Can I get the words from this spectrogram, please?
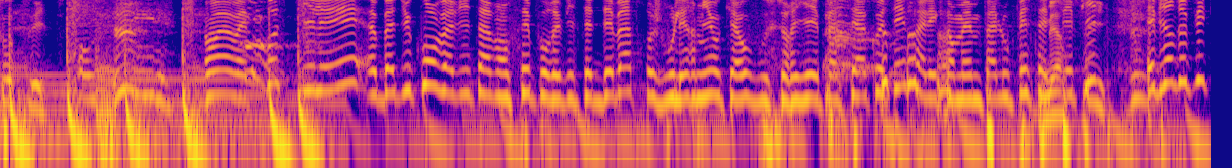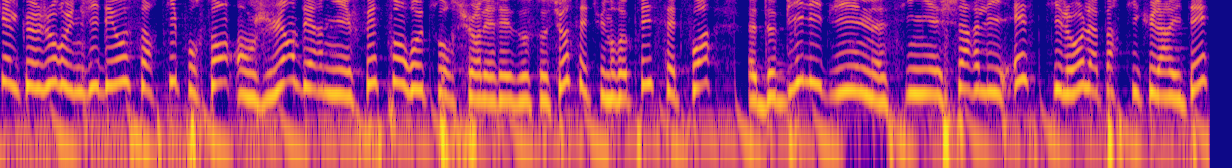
tout de suite. Ouais, ouais, trop stylé. Euh, Bah, du coup, on va vite avancer pour éviter de débattre. Je vous l'ai remis au cas où vous seriez passé à côté. Fallait quand même pas louper cette Merci. pépite. Eh bien, depuis quelques jours, une vidéo sortie pourtant en juin dernier fait son retour sur les réseaux sociaux. C'est une reprise cette fois de Billie Jean, signée Charlie et Stylo. La particularité,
